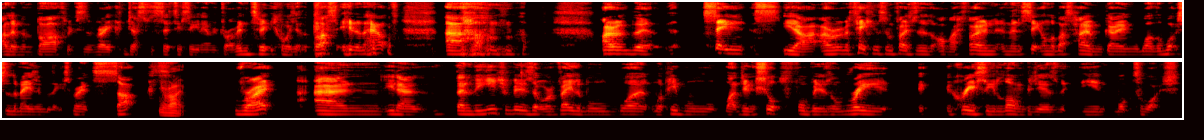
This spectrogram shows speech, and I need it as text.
I live in Bath, which is a very congested city, so you never drive into it. You always get the bus in and out. Um, I remember sitting, you know, I remember taking some photos on my phone and then sitting on the bus home going, well, the watch is amazing, but the experience sucks. Right. Right. And, you know, then the YouTube videos that were available were, were people like doing short form videos or really egregiously long videos that you want to watch.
